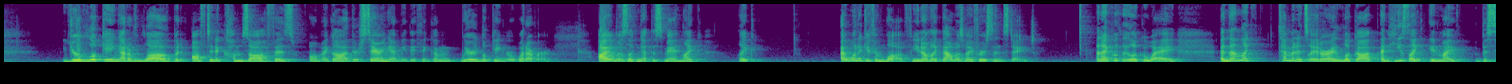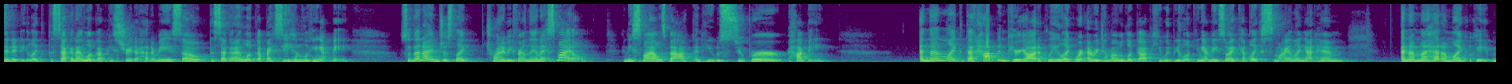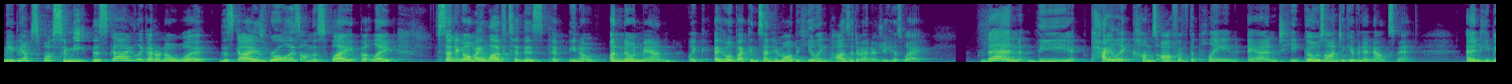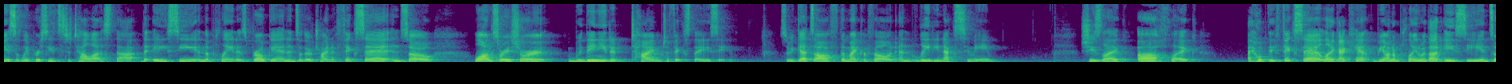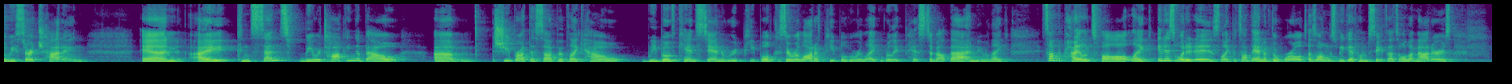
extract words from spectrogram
you're looking out of love, but often it comes off as, oh my God, they're staring at me. They think I'm weird looking or whatever. I was looking at this man like, like, I want to give him love, you know, like that was my first instinct. And I quickly look away. And then, like, 10 minutes later, I look up and he's like in my vicinity. Like the second I look up, he's straight ahead of me. So the second I look up, I see him looking at me. So then I'm just like trying to be friendly and I smile. And he smiles back and he was super happy. And then like that happened periodically, like where every time I would look up, he would be looking at me. So I kept like smiling at him. And in my head, I'm like, okay, maybe I'm supposed to meet this guy. Like, I don't know what this guy's role is on this flight, but like, sending all my love to this, uh, you know, unknown man. Like, I hope I can send him all the healing, positive energy his way. Then the pilot comes off of the plane and he goes on to give an announcement. And he basically proceeds to tell us that the AC in the plane is broken and so they're trying to fix it. And so, long story short, they needed time to fix the AC. So he gets off the microphone, and the lady next to me she's like, ugh, like, I hope they fix it. Like, I can't be on a plane without AC. And so we start chatting. And I can sense we were talking about, um, she brought this up of like how we both can't stand rude people because there were a lot of people who were like really pissed about that. And we were like, it's not the pilot's fault. Like, it is what it is. Like, it's not the end of the world. As long as we get home safe, that's all that matters.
